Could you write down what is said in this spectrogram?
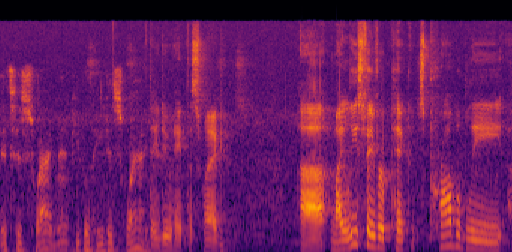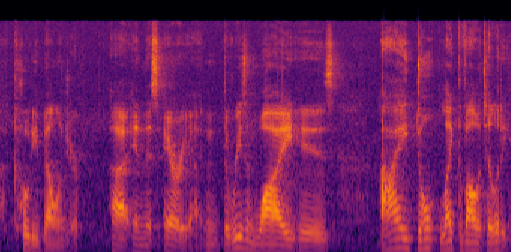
it's his swag, man. People hate his swag. They do hate the swag. Uh, my least favorite pick is probably Cody Bellinger uh, in this area. And the reason why is I don't like the volatility,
